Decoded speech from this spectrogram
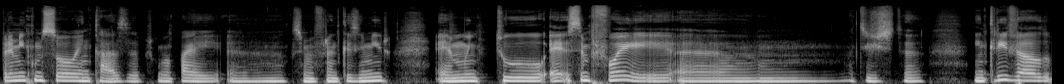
para mim começou em casa, porque o meu pai, uh, que se chama Fernando Casimiro, é muito. É, sempre foi uh, um ativista incrível,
